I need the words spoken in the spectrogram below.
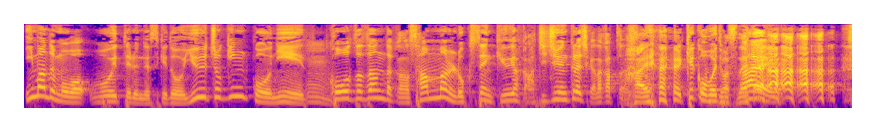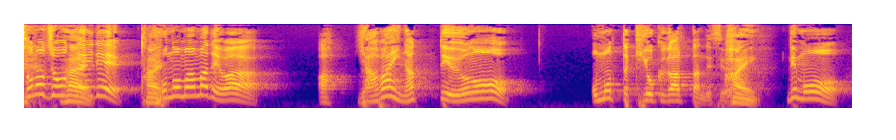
今でも覚えてるんですけど、ゆうちょ銀行にん口座残高が36,980円くらいしかなかったんですよ。はい。はい。結構覚えてますね。はい。その状態で、はいはいこのままでは、あ、やばいなっていうのを思った記憶があったんですよ。はい。でも、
